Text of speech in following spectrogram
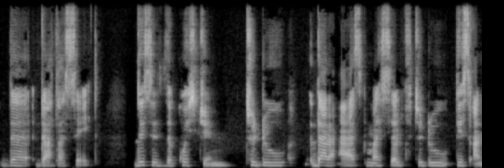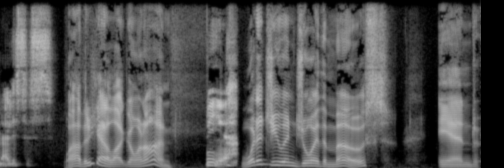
the data set? This is the question to do that I ask myself to do this analysis. Wow, there you got a lot going on. Yeah. What did you enjoy the most and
